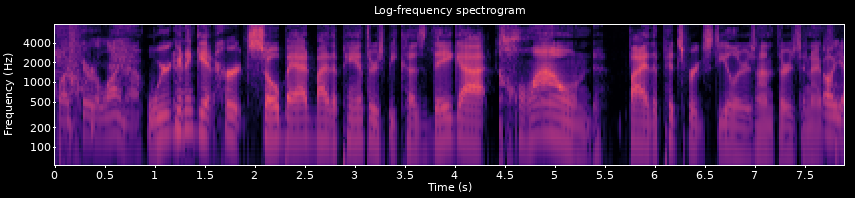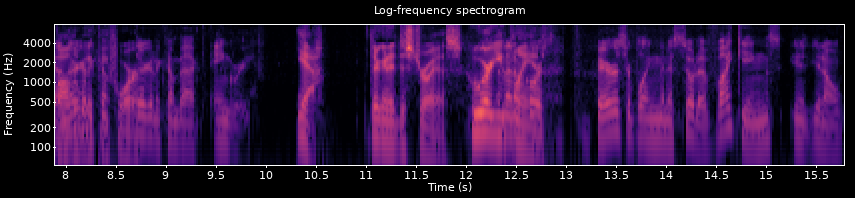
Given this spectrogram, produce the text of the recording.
by Carolina. We're going to get hurt so bad by the Panthers because they got clowned by the Pittsburgh Steelers on Thursday night Oh football yeah, the week come. before. They're going to come back angry. Yeah, they're going to destroy us. Who are you and then playing? of course, Bears are playing Minnesota. Vikings, you know,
